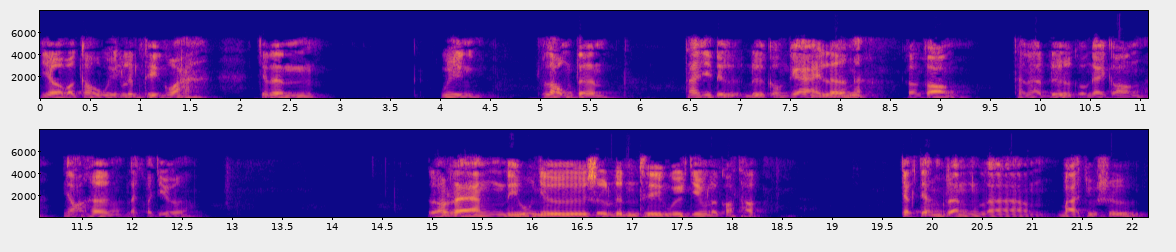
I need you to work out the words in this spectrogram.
do bà cầu nguyện linh thiêng quá, cho nên nguyện lộn tên. Thay vì đứa đứa con gái lớn á, có con, thành ra đứa con gái con nhỏ hơn lại có chữa rõ ràng nếu như sự linh thiêng quyền diệu là có thật chắc chắn rằng là bà chú xứ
